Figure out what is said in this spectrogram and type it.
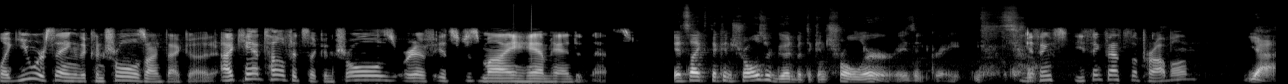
Like you were saying, the controls aren't that good. I can't tell if it's the controls or if it's just my ham-handedness. It's like the controls are good, but the controller isn't great. So, You think you think that's the problem? Yeah,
